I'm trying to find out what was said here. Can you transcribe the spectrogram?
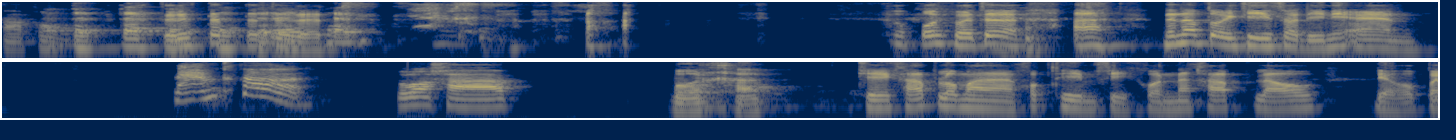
ครับผมแต่แต่แต่แต่แต่แต่โอ้ยเพอเจอร์อะแนะนำตัวอีกที สวัสดีนี่แอน น้ำค่ะตัวครับบอสครับ โอเคครับ เรามาครบทีมสี่คนนะครับ แล้วเดี๋ยวไป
